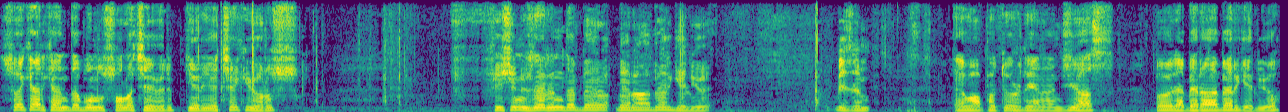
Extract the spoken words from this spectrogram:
Sökerken de bunu sola çevirip geriye çekiyoruz. Fişin üzerinde be- beraber geliyor. Bizim evapatör denen cihaz böyle beraber geliyor.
